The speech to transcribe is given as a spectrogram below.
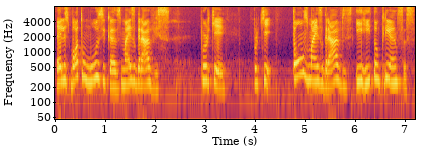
eles botam músicas mais graves. Por quê? Porque tons mais graves irritam crianças.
